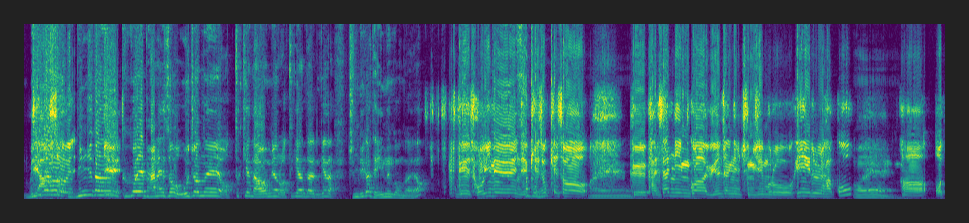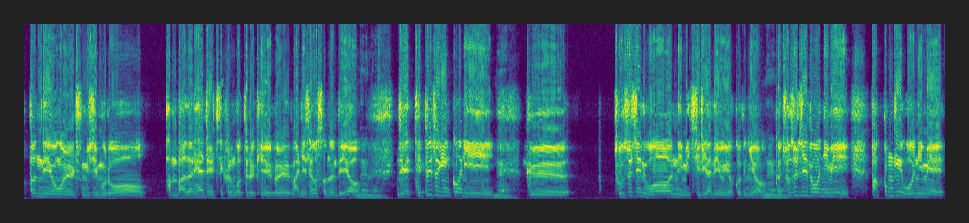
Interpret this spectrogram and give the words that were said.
민주당은, 민주당은 예. 그거에 반해서 오전에 어떻게 나오면 어떻게 한다 그게 다 준비가 돼 있는 건가요? 네, 저희는 이제? 계속해서 어. 그 간사님과 위원장님 중심으로 회의를 하고 어. 어, 어떤 내용을 중심으로 반박을 해야 될지 그런 것들을 계획을 많이 세웠었는데요. 네네. 이제 대표적인 건이 네. 그 조수진 의원님이 질의한 내용이었거든요. 네네. 그 조수진 의원님이 박봉계 의원님의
